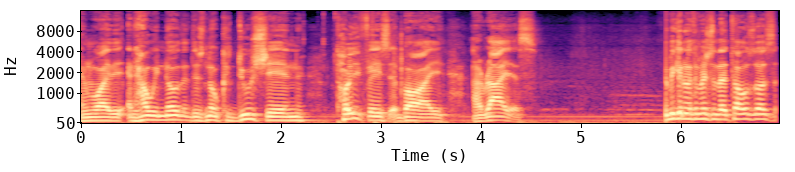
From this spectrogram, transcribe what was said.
and why the, and how we know that there's no kedushin toifes by arayas. We begin with a Mishnah that tells us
